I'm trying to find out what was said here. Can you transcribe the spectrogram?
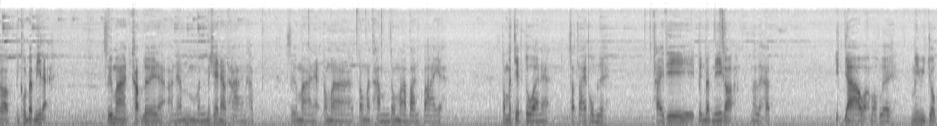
ชอบเป็นคนแบบนี้แหละ ซื้อมาขับเลยนะอันนี้มันไม่ใช่แนวทางนะครับ ซื้อมาเนี่ยต้องมาต้องมาทำต้องมาบานปลายอะต้องมาเจ็บตัวเนี่ยสไตล์ผมเลยใครที่เป็นแบบนี้ก็นั่นแหละครับ อีกยาวอะบอกเลย ไม่มีจบ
